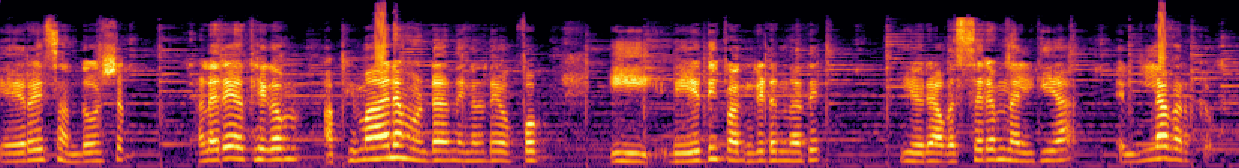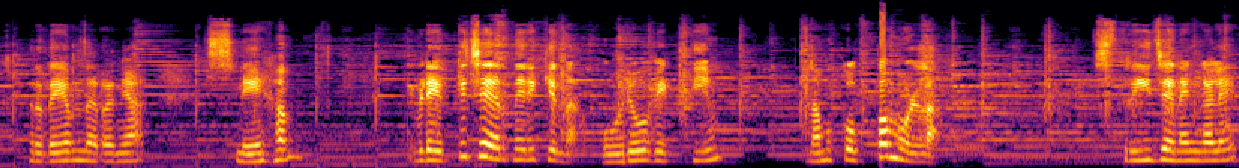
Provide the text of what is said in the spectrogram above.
ഏറെ സന്തോഷം. വളരെയധികം അഭിമാനമുണ്ട് നിങ്ങളുടെ ഒപ്പം ഈ വേദി പങ്കിടുന്നതിൽ. ഈ ഒരു അവസരം നൽകിയ എല്ലാവർക്കും ഹൃദയം നിറഞ്ഞ സ്നേഹം. ഇവിടെ എത്തിച്ചേർന്നിരിക്കുന്ന ഓരോ വ്യക്തിയും നമുക്കൊപ്പമുള്ള സ്ത്രീജനങ്ങളെ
